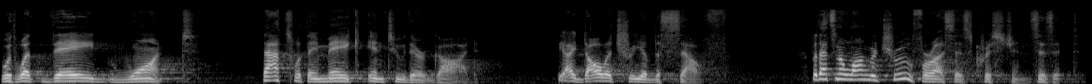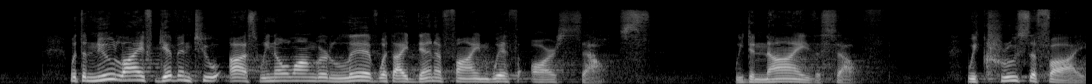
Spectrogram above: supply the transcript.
with what they want. That's what they make into their God the idolatry of the self. But that's no longer true for us as Christians, is it? With the new life given to us, we no longer live with identifying with ourselves. We deny the self. We crucify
